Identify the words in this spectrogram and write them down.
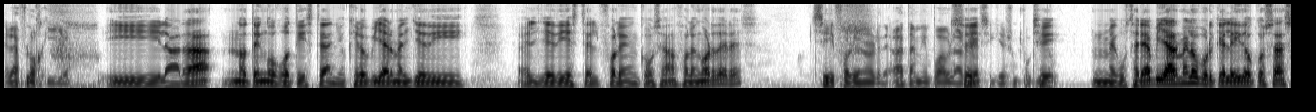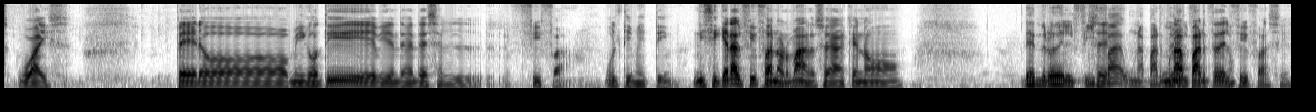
era flojillo. Y la verdad, no tengo GOTI este año. Quiero pillarme el Jedi. El Jedi este, el Fallen. ¿Cómo se llama? Fallen Order es. Sí, Fallen Order. Ahora también puedo hablar Sí, de él si quieres un poquito. Sí, me gustaría pillármelo porque he leído cosas guays. Pero mi GOTI, evidentemente, es el FIFA Ultimate Team. Ni siquiera el FIFA normal, o sea, es que no. Dentro del FIFA, Sí, una parte Una del parte FIFA, del ¿no? FIFA, sí.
